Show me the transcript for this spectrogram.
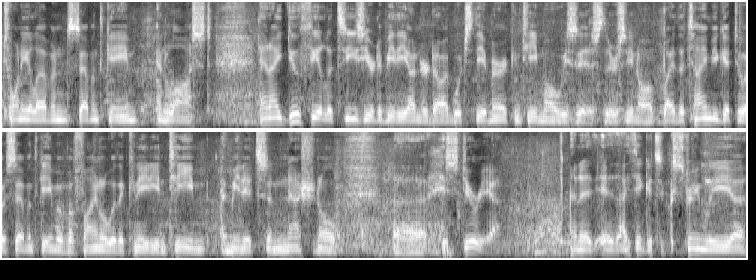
2011 seventh game and lost. And I do feel it's easier to be the underdog, which the American team always is. There's, you know, by the time you get to a seventh game of a final with a Canadian team, I mean, it's a national uh, hysteria and I think it's extremely, uh,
